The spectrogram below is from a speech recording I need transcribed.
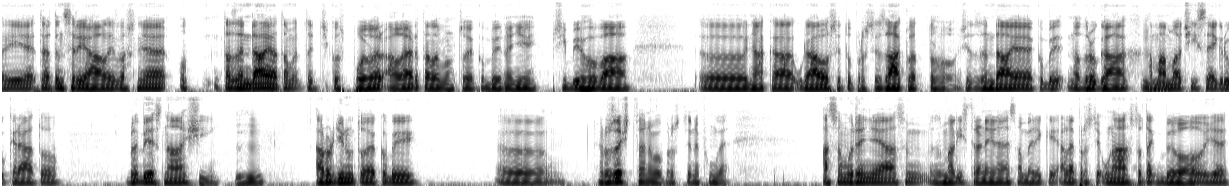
je, teda ten seriál je vlastně, od, ta Zendaya, tam teď jako spoiler alert, ale on to jakoby není příběhová uh, nějaká událost, je to prostě základ toho, že Zendaya je jakoby na drogách mm-hmm. a Mhm. má mladší ségru, která to blbě snáší Mhm. a rodinu to jakoby uh, rozeštve nebo prostě nefunguje. A samozřejmě já jsem z malé strany, ne z Ameriky, ale prostě u nás to tak bylo, že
